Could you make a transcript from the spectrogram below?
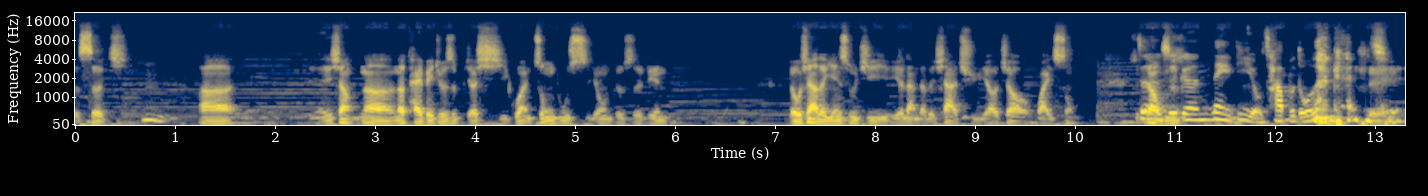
的设计。嗯。啊，像那那台北就是比较习惯重度使用，就是连楼下的盐酥鸡也懒得下去，要叫外送。真的是跟内地有差不多的感觉，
